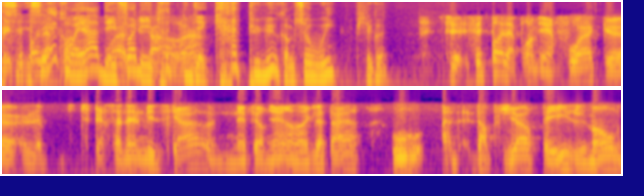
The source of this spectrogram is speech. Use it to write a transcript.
C'est incroyable, des fois, des trucs, hein? des crapuleux comme ça, oui. C'est pas la première fois que le personnel médical, une infirmière en Angleterre, ou dans plusieurs pays du monde,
